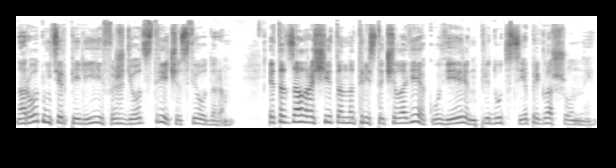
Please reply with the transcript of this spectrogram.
народ нетерпелив и ждет встречи с Федором. Этот зал рассчитан на 300 человек, уверен, придут все приглашенные.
